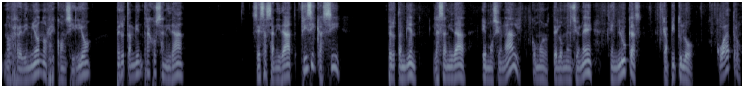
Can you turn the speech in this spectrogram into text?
nos redimió, nos reconcilió, pero también trajo sanidad. Esa sanidad física, sí, pero también la sanidad emocional, como te lo mencioné en Lucas capítulo 4.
